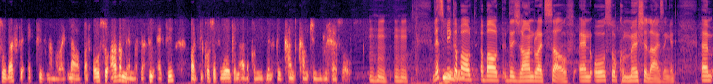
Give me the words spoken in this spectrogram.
So that's the active number right now. But also other members are still active, but because of work and other commitments, they can't come to rehearsals. Let's speak about about the genre itself and also commercializing it. Um,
